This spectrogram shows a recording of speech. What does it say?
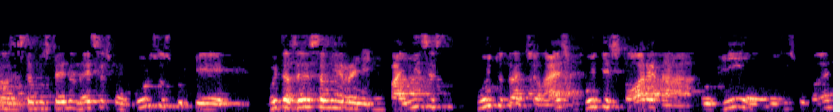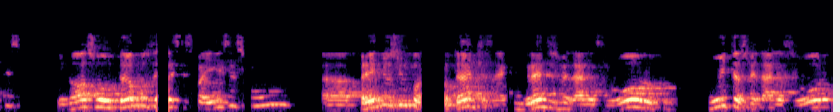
nós estamos tendo nesses concursos, porque muitas vezes são em, em países muito tradicionais, com muita história na, no vinho, nos espumantes, e nós voltamos desses países com uh, prêmios importantes, né, com grandes medalhas de ouro, com muitas medalhas de ouro,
